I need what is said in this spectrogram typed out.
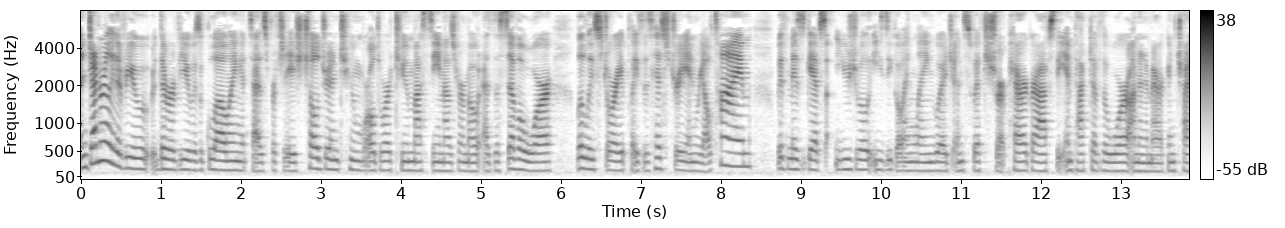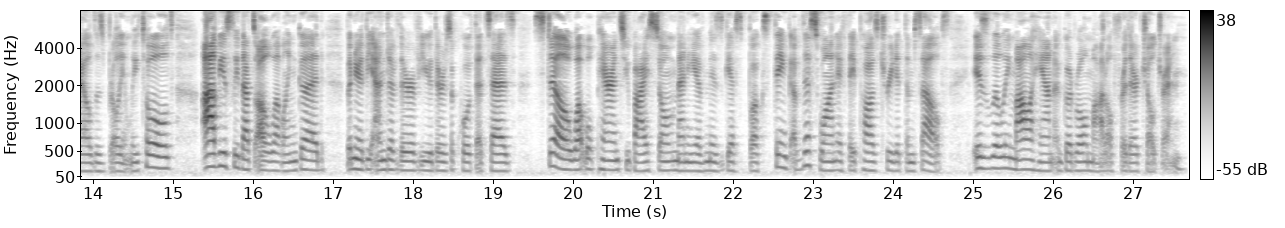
and generally the review the review is glowing. It says for today's children, to whom World War II must seem as remote as the Civil War, Lily's story places history in real time. With Ms. Giff's usual easygoing language and swift short paragraphs, the impact of the war on an American child is brilliantly told. Obviously, that's all well and good, but near the end of the review, there's a quote that says, Still, what will parents who buy so many of Ms. Giff's books think of this one if they pause to read it themselves? Is Lily Mollahan a good role model for their children?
